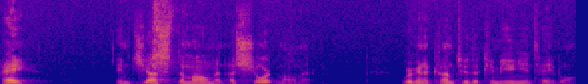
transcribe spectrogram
hey, in just a moment, a short moment, we're going to come to the communion table.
